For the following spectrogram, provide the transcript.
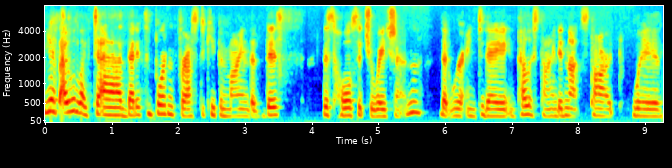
Yes, I would like to add that it's important for us to keep in mind that this this whole situation that we're in today in Palestine did not start with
